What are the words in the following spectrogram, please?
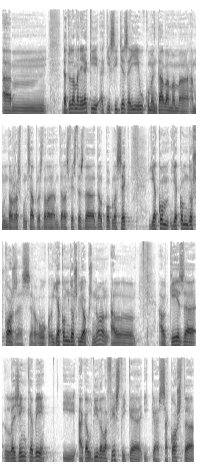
Um, de tota manera, aquí, aquí Sitges, ahir ho comentàvem amb, amb un dels responsables de, la, de les festes de, del Poble Sec, hi ha, com, hi ha com dos coses, o hi ha com dos llocs, no? El, el que és uh, la gent que ve i a gaudir de la festa i que, i que s'acosta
